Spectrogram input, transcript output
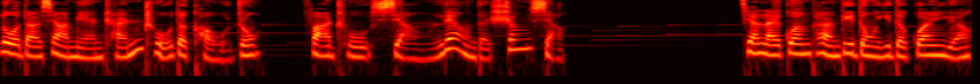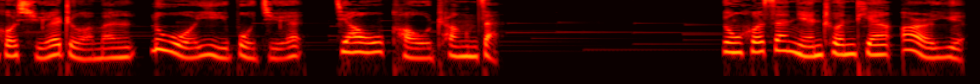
落到下面蟾蜍的口中，发出响亮的声响。前来观看地动仪的官员和学者们络绎不绝，交口称赞。永和三年春天二月，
